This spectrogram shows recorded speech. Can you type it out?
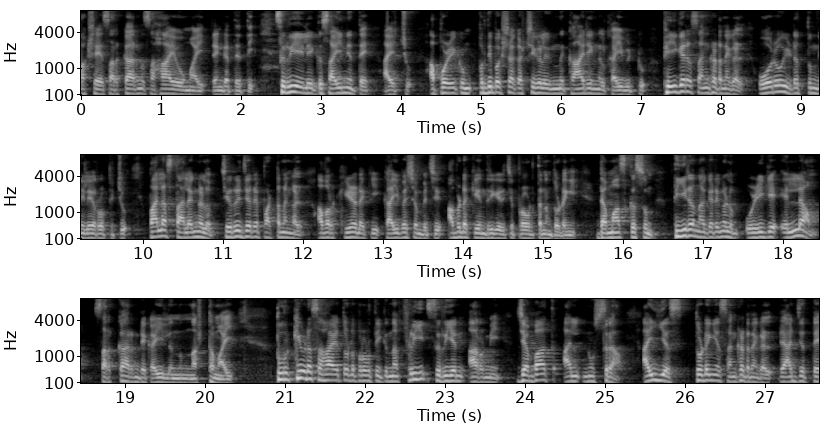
പക്ഷേ സർക്കാരിന് സഹായവുമായി രംഗത്തെത്തി. സിറിയയിലേക്ക് സൈന്യത്തെ അയച്ചു. അപ്പോഴേക്കും പ്രതിപക്ഷ കക്ഷികളിൽ നിന്ന് കാര്യങ്ങൾ കൈവിട്ടു. ഭീകര സംഘടനകൾ ഓരോ ഇടത്തും നിലയുറപ്പിച്ചു. പല സ്ഥലങ്ങളും ചെറിയ ചെറിയ പട്ടണങ്ങൾ അവർ കീഴടക്കി കൈവശം വെച്ച് അവിടെ കേന്ദ്രീകരിച്ച് പ്രവർത്തനം തുടങ്ങി. ഡമാസ്കസും തീരനഗരങ്ങളും ഒഴികെ എല്ലാം സർക്കാരിന്റെ കയ്യിൽ നിന്നും നഷ്ടമായി. തുർക്കിയുടെ സഹായത്തോടെ പ്രവർത്തിക്കുന്ന free Syrian army Jabhat al Nusra I S തുടങ്ങിയ സംഘടനകൾ രാജ്യത്തെ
